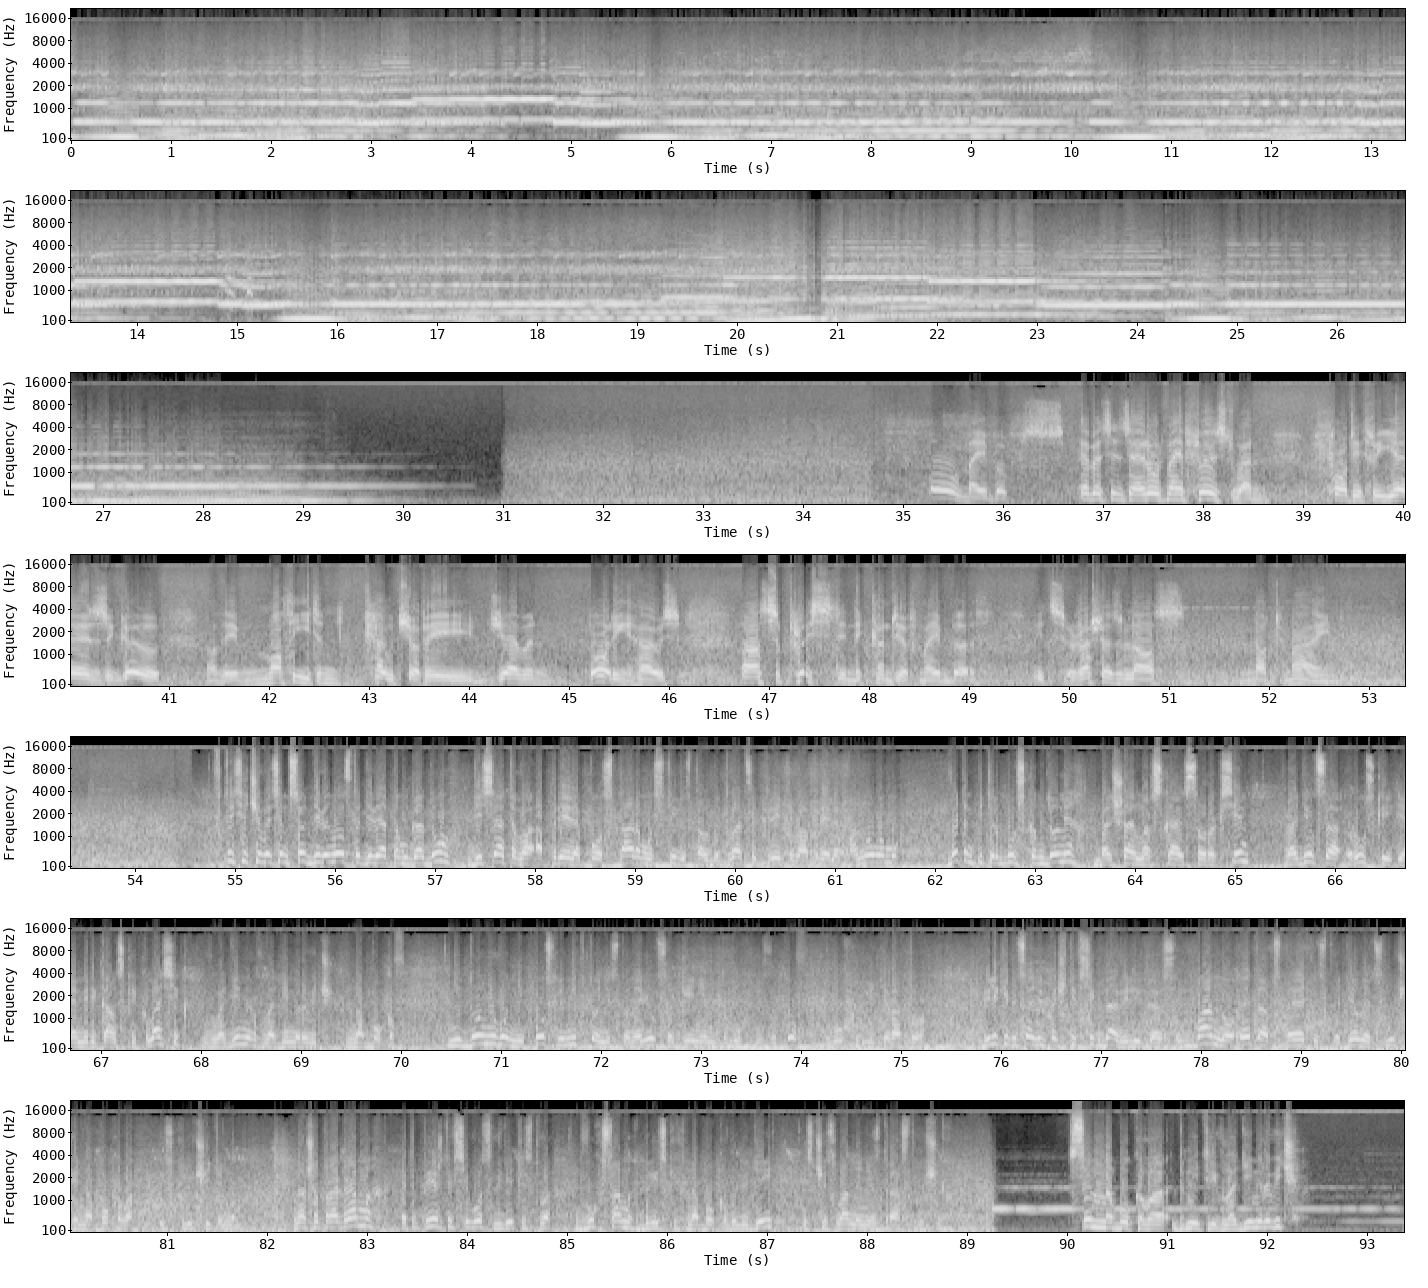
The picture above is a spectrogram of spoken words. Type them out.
Woo! my books, ever since I wrote my first one 43 years ago on the moth-eaten couch of a German boarding house, are suppressed in the country of my birth. It's Russia's loss, not mine. В 1899 году, 10 апреля по старому стилю, стало бы 23 апреля по новому, в этом петербургском доме, Большая морская 47, родился русский и американский классик Владимир Владимирович Набоков. Ни до него, ни после никто не становился гением двух языков, двух литератур. Великий писатель почти всегда великая судьба, но это обстоятельство делает случай Набокова исключительным. Наша программа – это прежде всего свидетельство двух самых близких Набокова людей из числа ныне здравствующих. Сын Набокова Дмитрий Владимирович.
